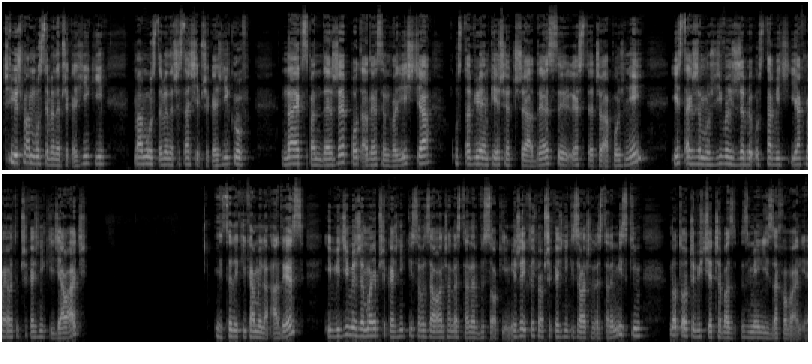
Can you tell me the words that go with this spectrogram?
Czyli już mamy ustawione przekaźniki, mamy ustawione 16 przekaźników. Na ekspanderze pod adresem 20 ustawiłem pierwsze trzy adresy, resztę trzeba później. Jest także możliwość, żeby ustawić jak mają te przekaźniki działać. Wtedy klikamy na adres i widzimy, że moje przekaźniki są załączane stanem wysokim. Jeżeli ktoś ma przekaźniki załączane stanem niskim, no to oczywiście trzeba zmienić zachowanie.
